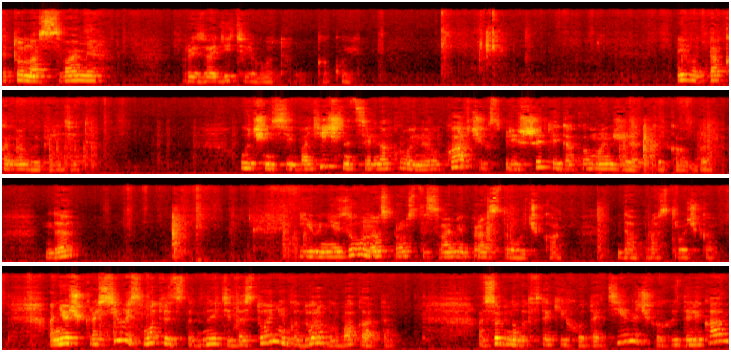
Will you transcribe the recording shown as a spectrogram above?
Это у нас с вами производитель вот какой. И вот так она выглядит. Очень симпатичный цельнокройный рукавчик с пришитой такой манжеткой как бы, да? И внизу у нас просто с вами прострочка. Да, прострочка. Они очень красивые, смотрятся, знаете, достойненько, дорого, богато. Особенно вот в таких вот оттеночках издалека.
